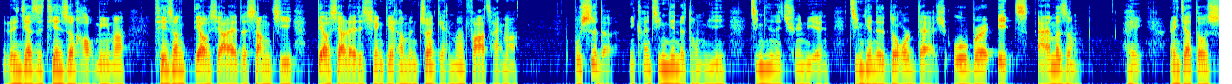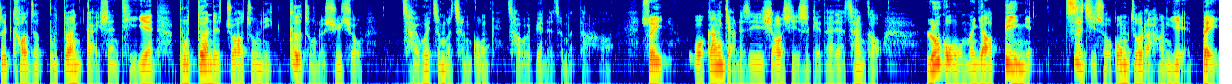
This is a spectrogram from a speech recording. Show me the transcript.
人家是天生好命吗？天上掉下来的商机，掉下来的钱给他们赚，给他们发财吗？不是的。你看今天的统一，今天的全联，今天的 DoorDash、Uber Eats、Amazon，嘿，人家都是靠着不断改善体验，不断的抓住你各种的需求，才会这么成功，才会变得这么大啊！所以我刚讲的这些消息是给大家参考。如果我们要避免自己所工作的行业被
